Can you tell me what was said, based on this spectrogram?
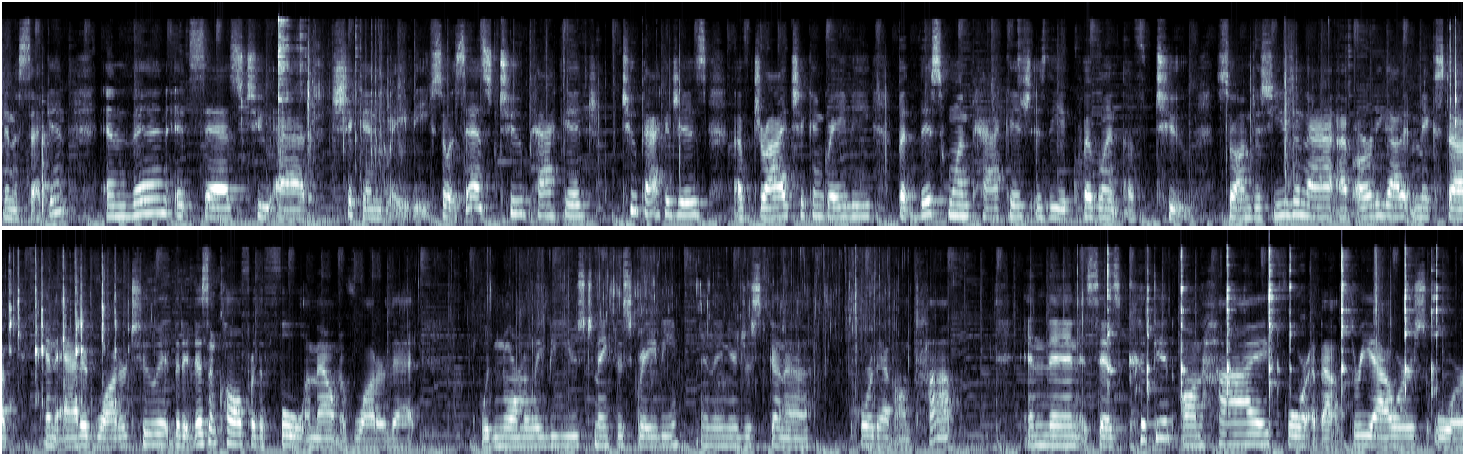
in a second. And then it says to add chicken gravy. So it says two package, two packages of dry chicken gravy, but this one package is the equivalent of two. So I'm just using that. I've already got it mixed up and added water to it, but it doesn't call for the full amount of water that would normally be used to make this gravy. And then you're just gonna pour that on top and then it says cook it on high for about three hours or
